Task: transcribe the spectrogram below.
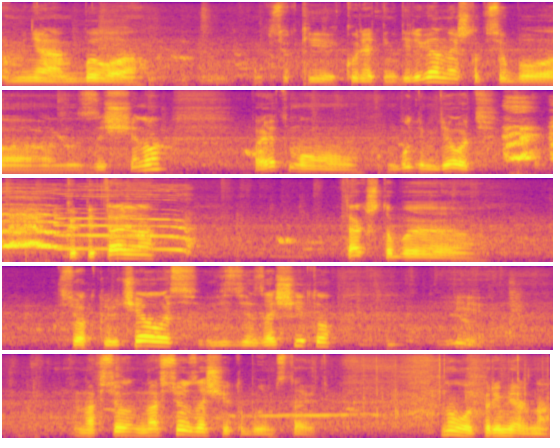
у меня было все-таки курятник деревянный, чтобы все было защищено. Поэтому будем делать капитально, так, чтобы все отключалось, везде защиту. И на все, на все защиту будем ставить. Ну вот примерно,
